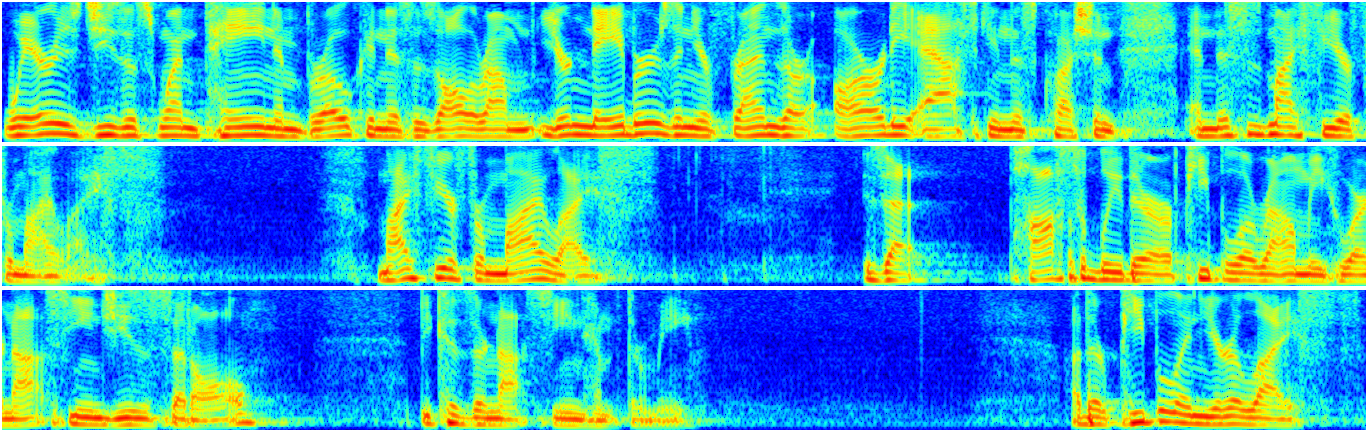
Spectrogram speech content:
Where is Jesus when pain and brokenness is all around? Your neighbors and your friends are already asking this question, and this is my fear for my life. My fear for my life is that possibly there are people around me who are not seeing Jesus at all because they're not seeing him through me. Are there people in your life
